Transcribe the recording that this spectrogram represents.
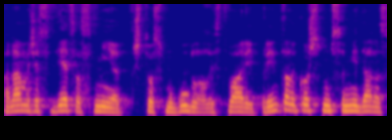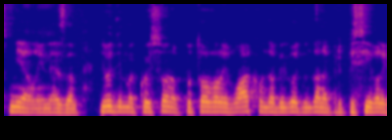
A nama će se djeca smijati što smo googlali stvari i printali, kao što smo se mi danas smijali, ne znam, ljudima koji su ono putovali vlakom da bi godinu dana prepisivali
